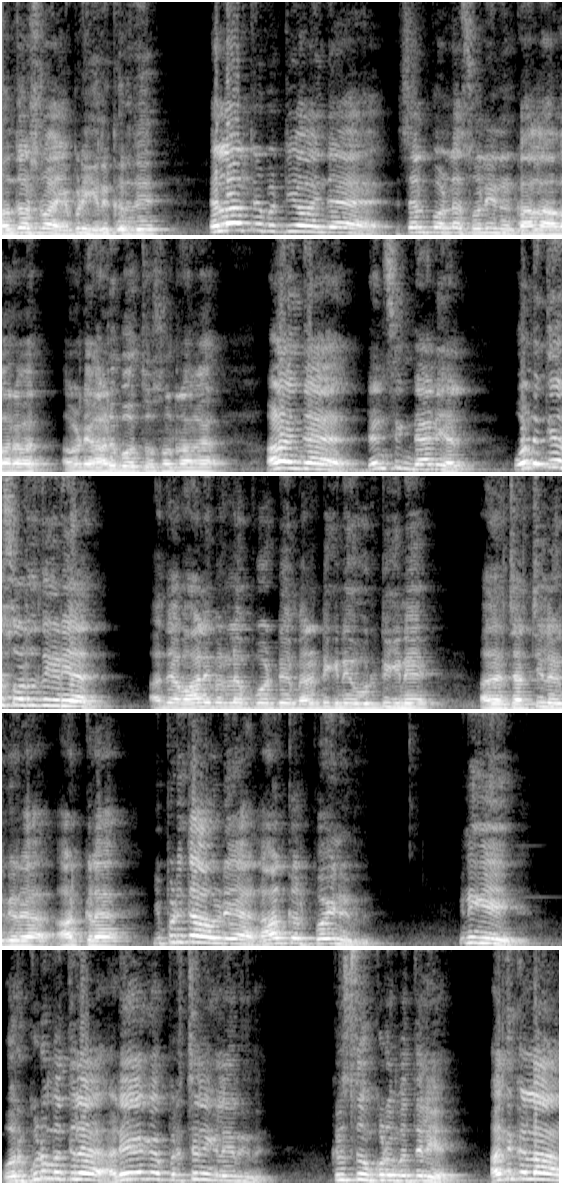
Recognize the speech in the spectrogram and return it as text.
சந்தோஷமாக எப்படி இருக்கிறது எல்லாற்றை பற்றியும் இந்த செல்போனில் சொல்லின்னு இருக்காங்க அவரவர். அவருடைய அனுபவத்தை சொல்கிறாங்க ஆனால் இந்த டென்சிங் டேனியல் ஒன்றுத்தையும் சொல்கிறது கிடையாது. அந்த வாலிபர்களை போட்டு மிரட்டிக்கினு உருட்டிக்கினு அந்த சர்ச்சில் இருக்கிற ஆட்களை இப்படி தான் அவருடைய நாட்கள் போயின்னு இருக்குது இன்றைக்கி ஒரு குடும்பத்தில் அநேக பிரச்சனைகள் இருக்குது. கிறிஸ்துவ குடும்பத்திலேயே. அதுக்கெல்லாம்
